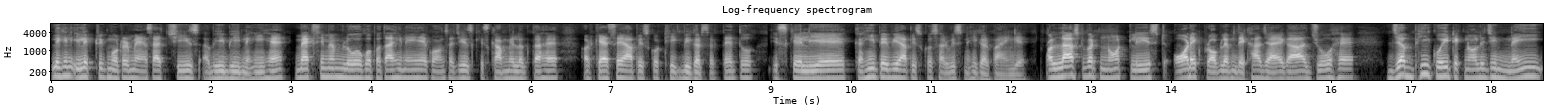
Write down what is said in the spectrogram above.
लेकिन इलेक्ट्रिक मोटर में ऐसा चीज़ अभी भी नहीं है। मैक्सिमम लोगों को पता ही नहीं है कौन सा चीज़ किस काम में लगता है और कैसे आप इसको ठीक भी कर सकते हैं तो इसके लिए कहीं पे भी आप इसको सर्विस नहीं कर पाएँगे। और लास्ट बट नॉट लीस्ट और एक प्रॉब्लम देखा जाएगा, जो है जब भी कोई टेक्नोलॉजी नई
